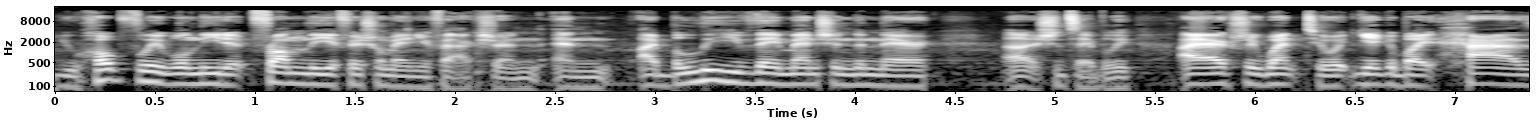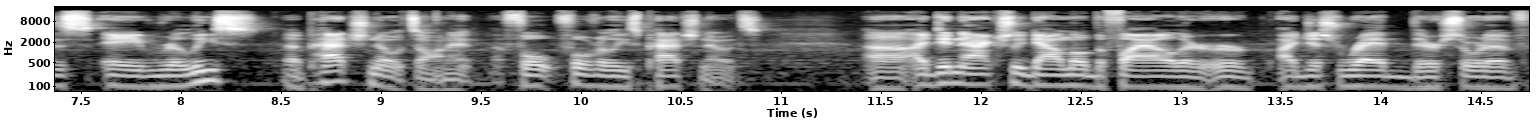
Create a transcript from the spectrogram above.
you hopefully will need it from the official manufacturer, and, and I believe they mentioned in there. Uh, I should say, believe. I actually went to it. Gigabyte has a release, a patch notes on it, a full full release patch notes. Uh, I didn't actually download the file, or, or I just read their sort of,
